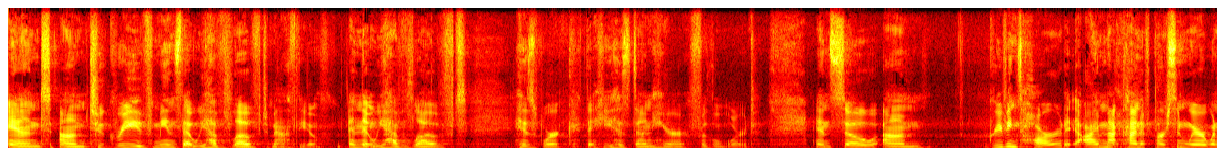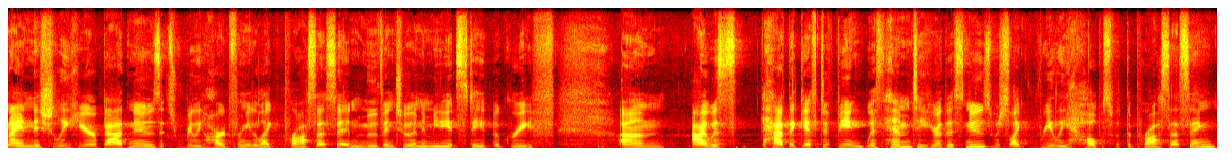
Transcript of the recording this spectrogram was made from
And um, to grieve means that we have loved Matthew and that we have loved his work that he has done here for the Lord. And so um, grieving's hard. I'm that kind of person where when I initially hear bad news, it's really hard for me to like process it and move into an immediate state of grief. Um, I was had the gift of being with him to hear this news, which like really helps with the processing.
